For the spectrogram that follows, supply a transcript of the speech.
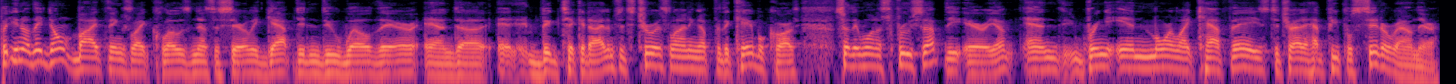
But, you know, they don't buy things like clothes necessarily. Gap didn't do well there and uh, big ticket items. It's tourists lining up for the cable cars. So they want to spruce up the area and bring in more like cafes to try to have people sit around there.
